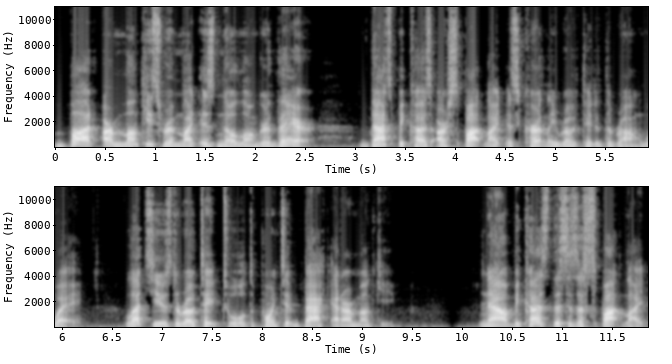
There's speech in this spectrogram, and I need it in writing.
but our monkey's rim light is no longer there. That's because our spotlight is currently rotated the wrong way. Let's use the rotate tool to point it back at our monkey. Now, because this is a spotlight,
